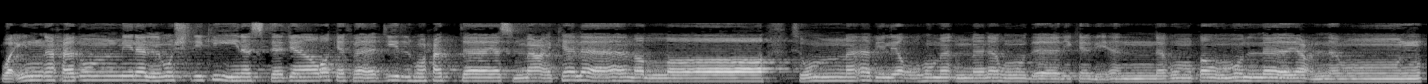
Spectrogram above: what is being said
وان احد من المشركين استجارك فاجره حتى يسمع كلام الله ثم ابلغه مامنه ذلك بانهم قوم لا يعلمون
